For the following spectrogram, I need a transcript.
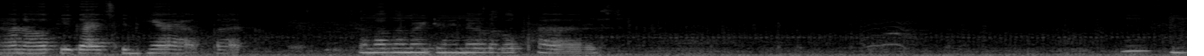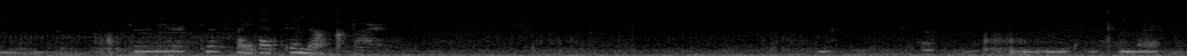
I don't know if you guys can hear it, but some of them are doing their little purrs. Easy. Don't have to fight at the milk bar. Thank you.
